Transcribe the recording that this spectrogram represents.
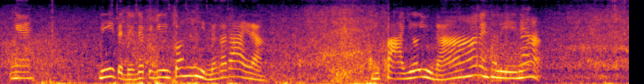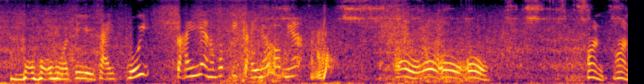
กไง นี่แต่เดี๋ยวจะไปยืนก้อนหินนั่นก็ได้น่ะ มีปลาเยอะอยู่นะในทะเลเนี่ย โอ้โหตีอยู่ชายอุ้ย ไกลอะน้องพบตีไกลแล้วรอบเนี้ย โอ้โอ้โอ้โอ้อ่อนอ่อน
